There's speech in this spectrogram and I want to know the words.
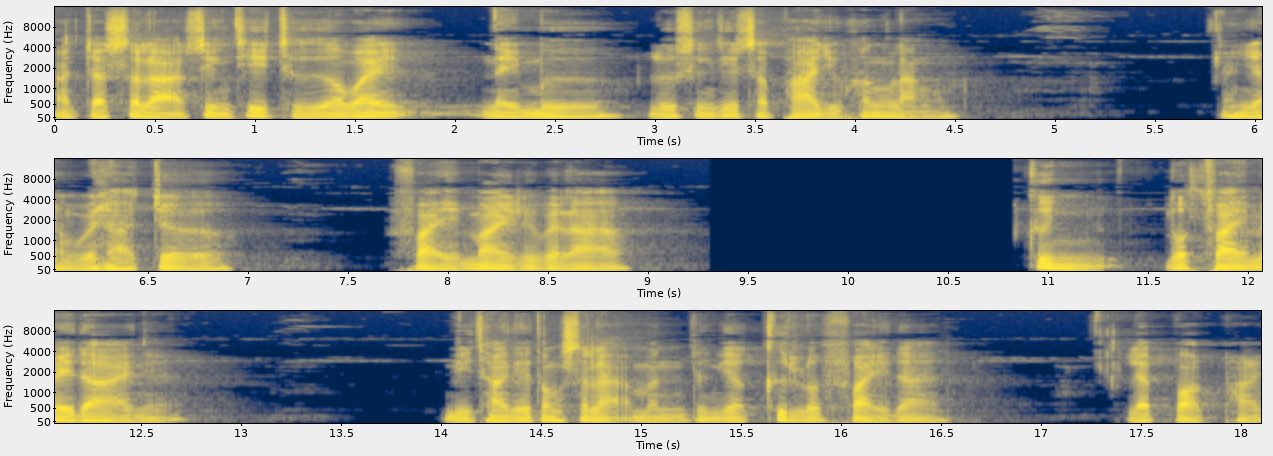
อาจจะสละสิ่งที่ถือเอาไว้ในมือหรือสิ่งที่สะพายอยู่ข้างหลัง อย่างเวลาเจอไฟไหม้หรือเวลา ขึ้นรถไฟไม่ได้เนี่ยมีทางเดียวต้องสละมันถึงจะขึ้นรถไฟได้ และปลอดภัย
